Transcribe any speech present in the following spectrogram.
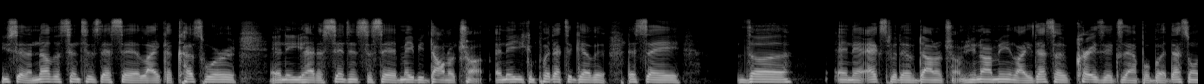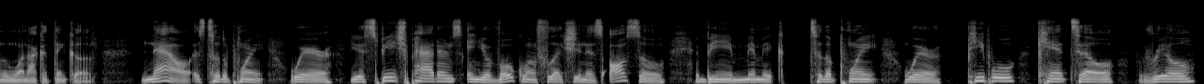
you said another sentence that said like a cuss word and then you had a sentence that said maybe donald trump. And then you can put that together to say the and the expletive Donald Trump. You know what I mean? Like that's a crazy example, but that's the only one I could think of. Now it's to the point where your speech patterns and your vocal inflection is also being mimicked to the point where people can't tell real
